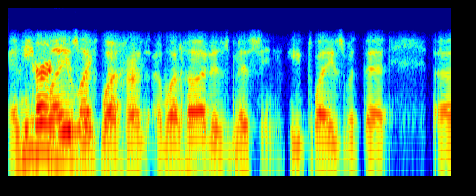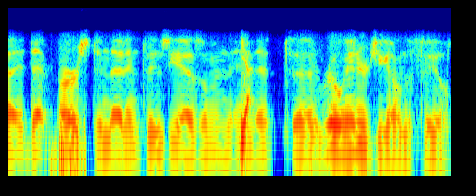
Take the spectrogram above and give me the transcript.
And he Kern, plays like with what HUD, what HUD is missing. He plays with that uh, that burst and that enthusiasm and, and Yeah. that uh, real energy on the field.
